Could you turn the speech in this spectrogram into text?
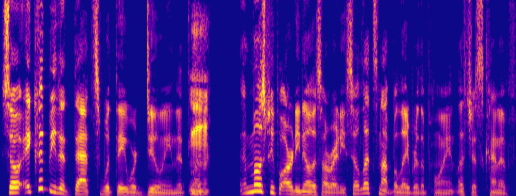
So it could be that that's what they were doing. That like Mm. most people already know this already. So let's not belabor the point. Let's just kind of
